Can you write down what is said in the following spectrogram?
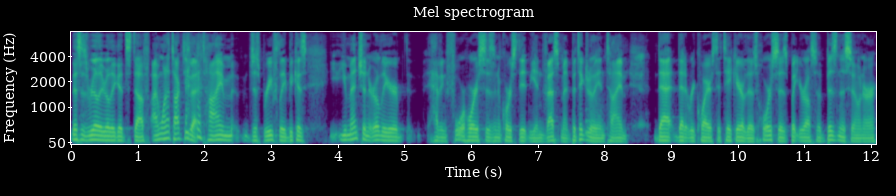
this is really really good stuff. I want to talk to you about time just briefly because you mentioned earlier having four horses and of course the, the investment, particularly in time that that it requires to take care of those horses, but you're also a business owner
